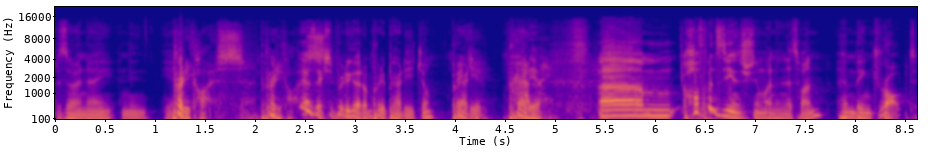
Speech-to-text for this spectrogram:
Bozzone, and then. Yeah. Pretty close. Pretty close. That was actually pretty good. I'm pretty proud of you, John. Proud Thank of you. you. Proud of you. Um, Hoffman's the interesting one in this one, him being dropped,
